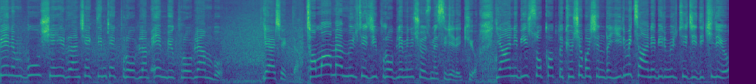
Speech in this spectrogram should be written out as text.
Benim bu şehirden çektiğim tek problem, en büyük problem bu. Gerçekten. Tamamen mülteci problemini çözmesi gerekiyor. Yani bir sokakta köşe başında 20 tane bir mülteci dikiliyor.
